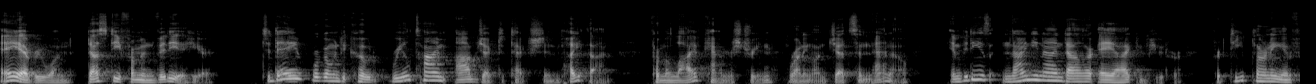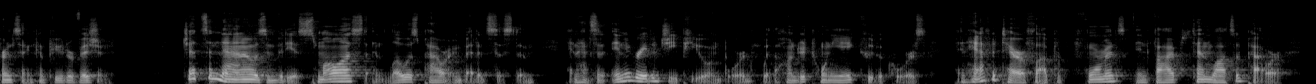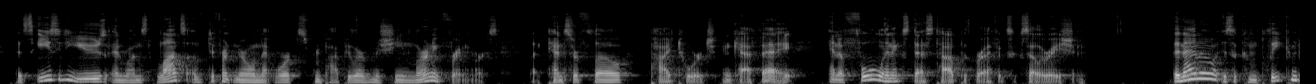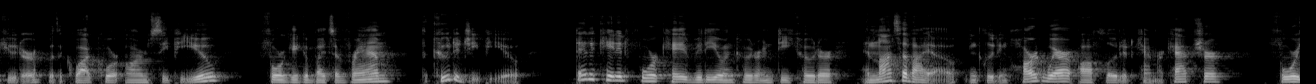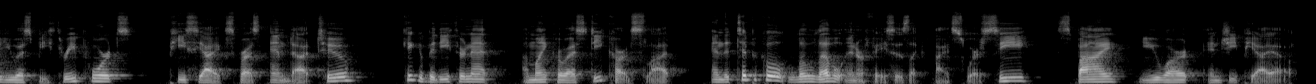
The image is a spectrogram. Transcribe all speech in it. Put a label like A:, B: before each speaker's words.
A: Hey everyone, Dusty from NVIDIA here. Today we're going to code real-time object detection in Python from a live camera stream running on Jetson Nano, NVIDIA's $99 AI computer for deep learning inference and computer vision. Jetson Nano is NVIDIA's smallest and lowest power embedded system and has an integrated GPU on board with 128 CUDA cores and half a teraflop of performance and 5 to 10 watts of power that's easy to use and runs lots of different neural networks from popular machine learning frameworks like TensorFlow, PyTorch, and Caffe, and a full Linux desktop with graphics acceleration. The Nano is a complete computer with a quad-core ARM CPU, 4GB of RAM, the CUDA GPU, dedicated 4K video encoder and decoder, and lots of I.O., including hardware offloaded camera capture, four USB 3 ports, PCI Express M.2, gigabit Ethernet, a micro SD card slot, and the typical low-level interfaces like I2C, SPI, UART, and GPIO.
